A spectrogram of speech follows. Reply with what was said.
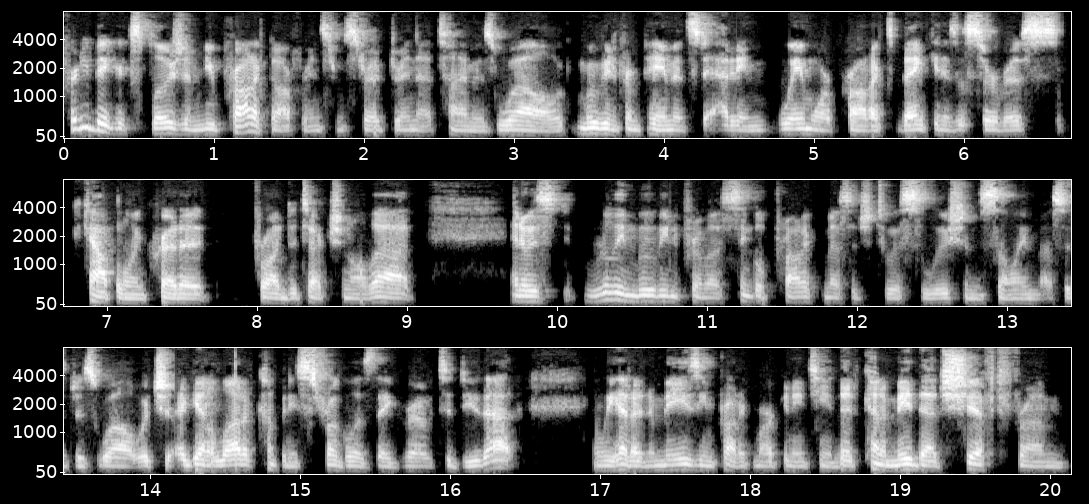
pretty big explosion of new product offerings from Stripe during that time as well, moving from payments to adding way more products, banking as a service, capital and credit, fraud detection, all that. And it was really moving from a single product message to a solution selling message as well, which again, a lot of companies struggle as they grow to do that. And we had an amazing product marketing team that kind of made that shift from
